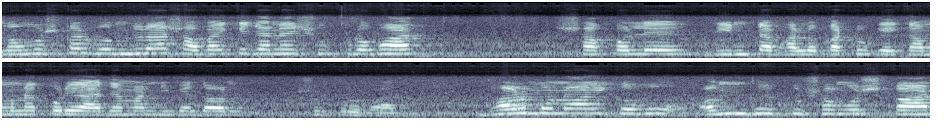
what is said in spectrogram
নমস্কার বন্ধুরা, সবাইকে জানাই সুপ্রভাত। সকলে দিনটা ভালো কাটুক, এই কামনা করে আজ আমার নিবেদন সুপ্রভাত। ধর্ম নয় কবু, অন্ধ কুসংস্কার,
